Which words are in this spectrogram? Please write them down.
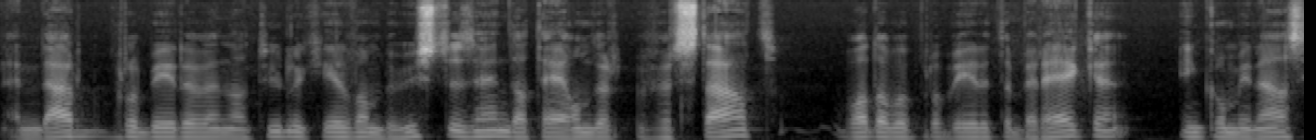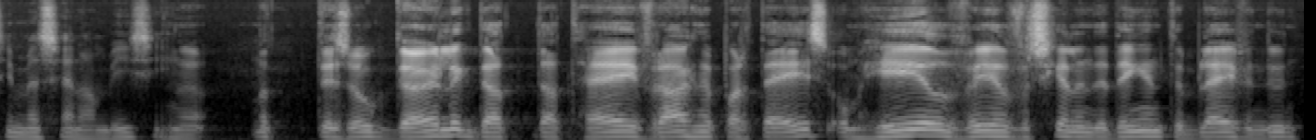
en daar proberen we natuurlijk heel van bewust te zijn, dat hij onder verstaat wat dat we proberen te bereiken in combinatie met zijn ambitie. Ja. Maar het is ook duidelijk dat, dat hij vragende partij is om heel veel verschillende dingen te blijven doen.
